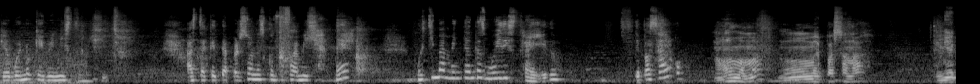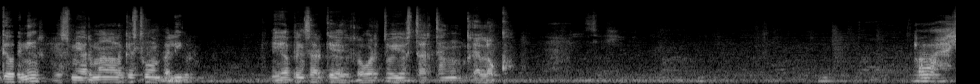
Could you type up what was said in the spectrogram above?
Qué bueno que viniste, mijito. Hasta que te apersones con tu familia, ¿eh? Últimamente andas muy distraído. ¿Te pasa algo? No, mamá, no me pasa nada. Tenía que venir. Es mi hermana la que estuvo en peligro. Me iba a pensar que Roberto iba a estar tan re loco. Ay,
